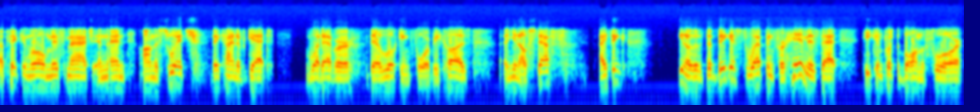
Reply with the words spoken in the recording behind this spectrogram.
a pick and roll mismatch, and then on the switch, they kind of get whatever they're looking for because you know Steph I think you know the, the biggest weapon for him is that he can put the ball on the floor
